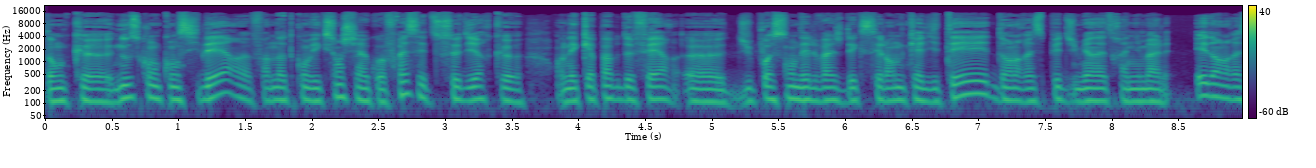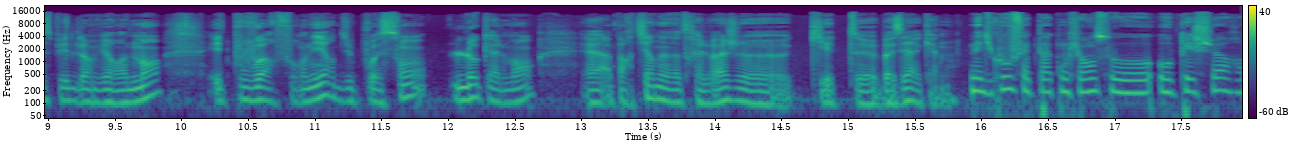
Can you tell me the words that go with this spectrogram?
Donc euh, nous, ce qu'on considère, enfin notre conviction chez Aquafray, c'est de se dire que on est capable de faire euh, du poisson d'élevage d'excellente qualité, dans le respect du bien-être animal et dans le respect de l'environnement, et de pouvoir fournir du poisson localement euh, à partir de notre élevage euh, qui est euh, basé à Cannes. Mais du coup, vous faites pas concurrence aux, aux pêcheurs,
